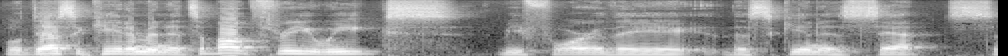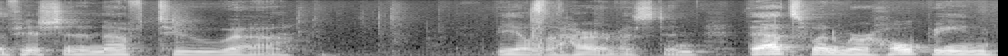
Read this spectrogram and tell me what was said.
we'll desiccate them, and it's about three weeks before they the skin is set sufficient enough to uh, be able to harvest, and that's when we're hoping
